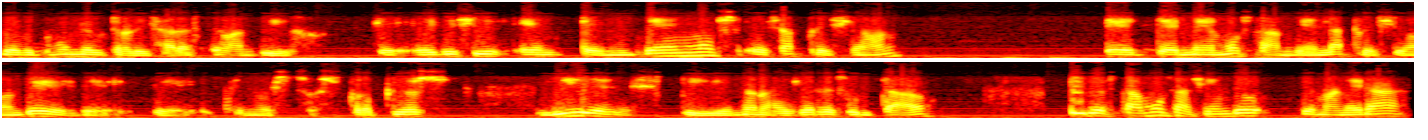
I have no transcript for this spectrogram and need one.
logremos neutralizar a este bandido. Es decir, entendemos esa presión, eh, tenemos también la presión de- de nuestros propios líderes pidiéndonos ese resultado y lo estamos haciendo de manera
